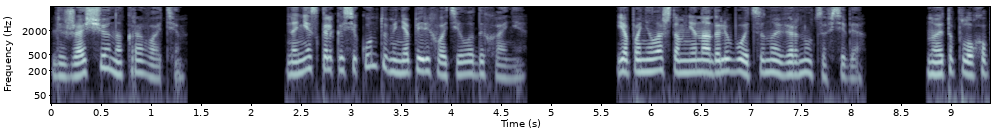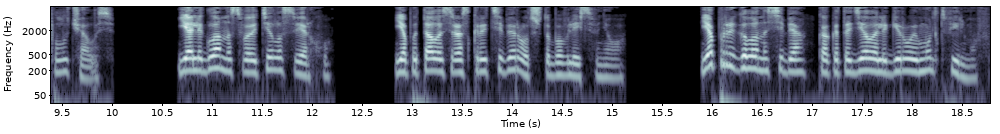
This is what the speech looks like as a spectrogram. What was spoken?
лежащую на кровати. На несколько секунд у меня перехватило дыхание. Я поняла, что мне надо любой ценой вернуться в себя. Но это плохо получалось. Я легла на свое тело сверху. Я пыталась раскрыть себе рот, чтобы влезть в него. Я прыгала на себя, как это делали герои мультфильмов.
